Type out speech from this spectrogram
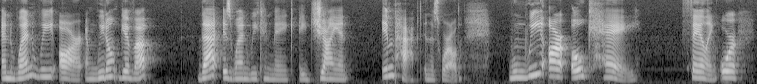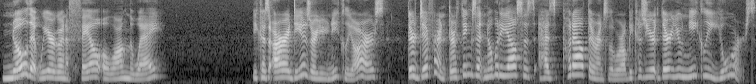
And when we are and we don't give up, that is when we can make a giant impact in this world. When we are okay failing or know that we are going to fail along the way, because our ideas are uniquely ours. They're different. They're things that nobody else has, has put out there into the world because you're, they're uniquely yours.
